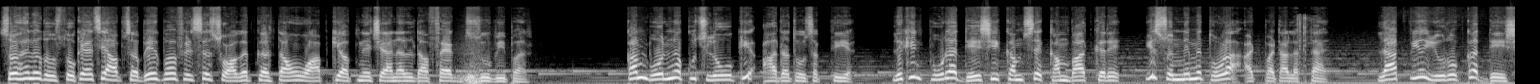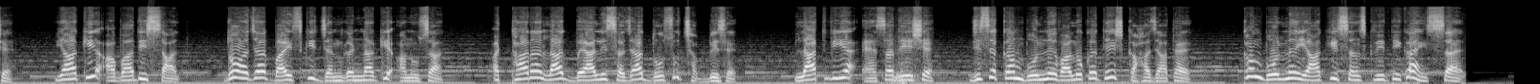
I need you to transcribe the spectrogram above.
सो so, hello दोस्तों कैसे आप सब? एक बार फिर से स्वागत करता हूँ आपके अपने चैनल द फैक्ट जूबी पर। कम बोलना कुछ लोगों की आदत हो सकती है लेकिन पूरा देश ही कम से कम बात करे ये सुनने में थोड़ा अटपटा लगता है। लातविया यूरोप का देश है यहाँ की आबादी साल 2022 की जनगणना के अनुसार अठारह लाख बयालीस हज़ार दो सौ छब्बीस है। लातविया ऐसा देश है जिसे कम बोलने वालों का देश कहा जाता है। कम बोलना यहाँ की संस्कृति का हिस्सा है।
